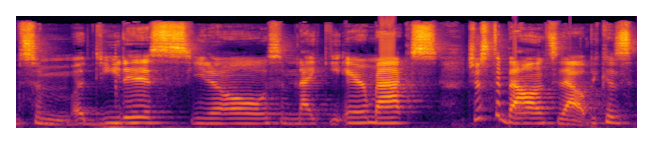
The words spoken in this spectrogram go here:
some Adidas. You know, some Nike Air Max, just to balance it out. Because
